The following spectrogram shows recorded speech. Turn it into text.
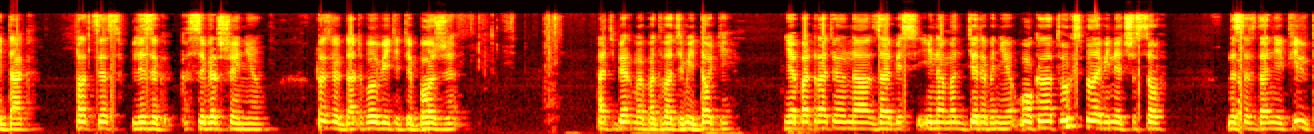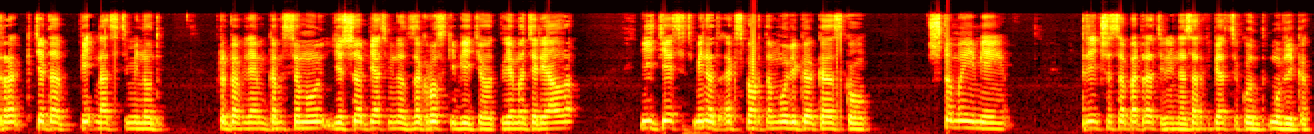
Итак, процесс близок к завершению. Результат вы увидите позже. А теперь мы подводим итоги. Я потратил на запись и на монтирование около двух с половиной часов. На создание фильтра где-то 15 минут. Прибавляем к всему еще 5 минут загрузки видео для материала и 10 минут экспорта мувика CSGO. Что мы имеем? 3 часа потратили на 45 секунд мувика.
